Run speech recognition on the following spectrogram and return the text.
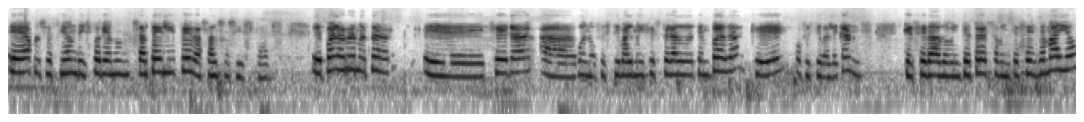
é a proxección de historia dun satélite das Also Sisters. E para rematar, eh, chega a, bueno, o festival máis esperado da tempada, que é o Festival de Cannes, que será do 23 ao 26 de maio,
